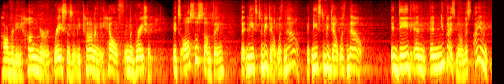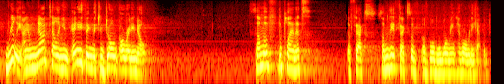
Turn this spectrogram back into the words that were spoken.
poverty, hunger, racism, economy, health, immigration. It's also something that needs to be dealt with now. It needs to be dealt with now. Indeed, and, and you guys know this, I am really, I am not telling you anything that you don't already know. Some of the planet's effects, some of the effects of, of global warming have already happened.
